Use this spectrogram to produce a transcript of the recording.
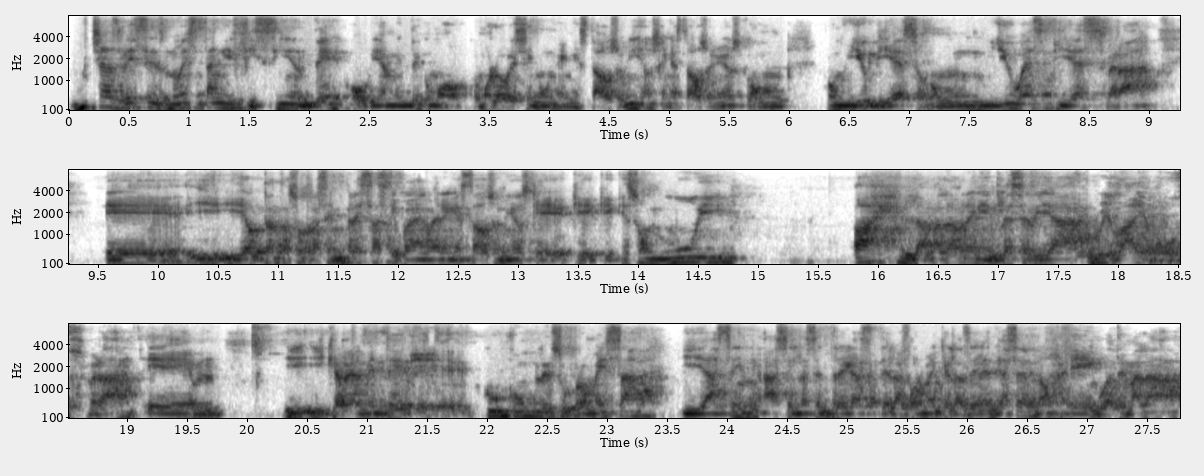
muchas veces no es tan eficiente, obviamente, como, como lo es en, en Estados Unidos. En Estados Unidos con, con UPS o con USPS, ¿verdad? Eh, y, hay tantas otras empresas que pueden haber en Estados Unidos que, que, que son muy, la palabra en inglés sería reliable, ¿verdad? Eh, y, y, que realmente eh, cumplen su promesa y hacen, hacen las entregas de la forma en que las deben de hacer, ¿no? En Guatemala,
